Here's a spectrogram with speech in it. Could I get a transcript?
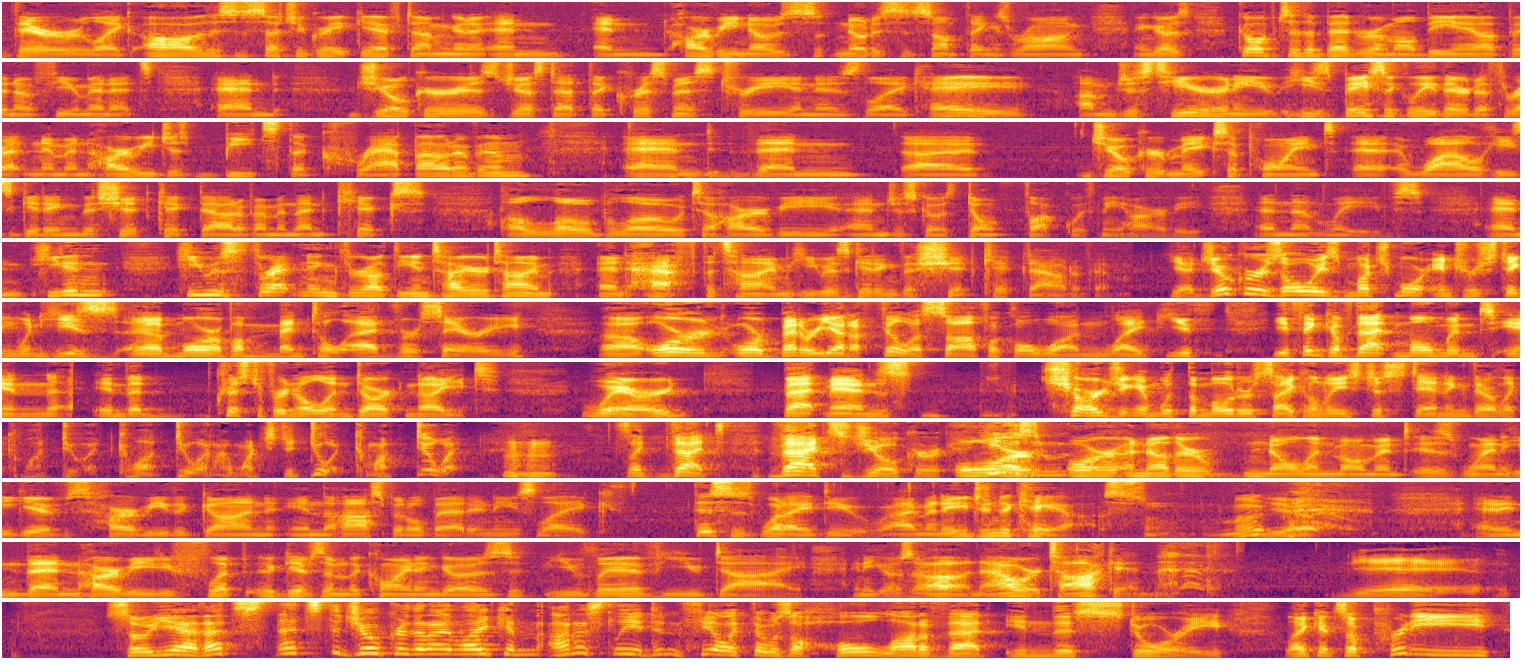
they're like, "Oh, this is such a great gift. I'm gonna." And and Harvey knows notices something's wrong and goes, "Go up to the bedroom. I'll be up in a few minutes." And Joker is just at the Christmas tree and is like, "Hey." I'm just here, and he, he's basically there to threaten him, and Harvey just beats the crap out of him, and then uh, Joker makes a point uh, while he's getting the shit kicked out of him, and then kicks a low blow to Harvey and just goes, "Don't fuck with me, Harvey," and then leaves. And he didn't. He was threatening throughout the entire time, and half the time he was getting the shit kicked out of him. Yeah, Joker is always much more interesting when he's uh, more of a mental adversary, uh, or or better yet, a philosophical one. Like you, th- you think of that moment in in the Christopher Nolan Dark Knight, where Batman's charging him with the motorcycle, and he's just standing there like, "Come on, do it! Come on, do it! I want you to do it! Come on, do it!" Mm-hmm. It's like that. That's Joker. Or, doesn't. or another Nolan moment is when he gives Harvey the gun in the hospital bed, and he's like, "This is what I do. I'm an agent of chaos." yeah. And then Harvey flip gives him the coin and goes, "You live, you die." And he goes, "Oh, now we're talking." Yeah. So yeah, that's that's the Joker that I like, and honestly, it didn't feel like there was a whole lot of that in this story. Like it's a pretty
